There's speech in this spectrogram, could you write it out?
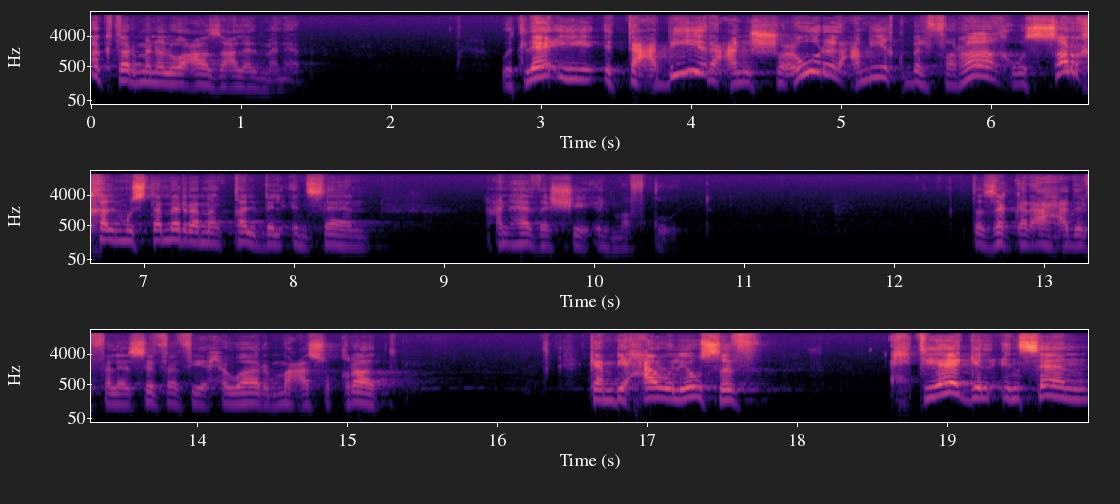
أكثر من الوعاظ على المنابر وتلاقي التعبير عن الشعور العميق بالفراغ والصرخة المستمرة من قلب الإنسان عن هذا الشيء المفقود. تذكر أحد الفلاسفة في حوار مع سقراط كان بيحاول يوصف احتياج الإنسان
